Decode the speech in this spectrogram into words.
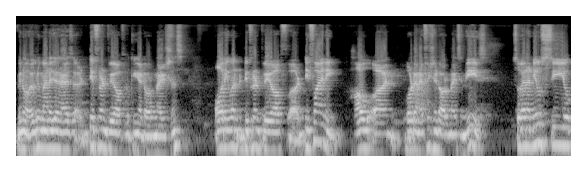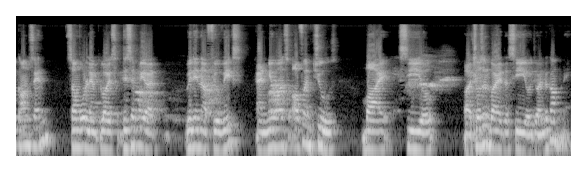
you know every manager has a different way of looking at organizations or even a different way of uh, defining how and what an efficient organization is. So when a new CEO comes in, some old employees disappear within a few weeks and new ones often choose by CEO, uh, chosen by the CEO join the company.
